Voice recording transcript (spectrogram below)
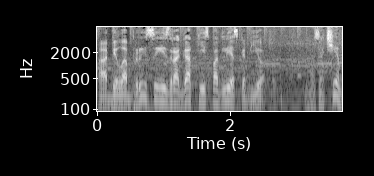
А белобрысый из рогатки из-под леска бьет. Но зачем?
